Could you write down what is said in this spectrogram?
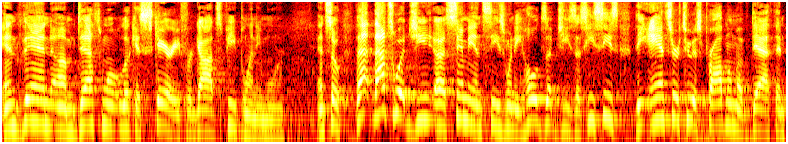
and then um, death won't look as scary for God's people anymore. And so that, that's what G, uh, Simeon sees when he holds up Jesus. He sees the answer to his problem of death. And,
